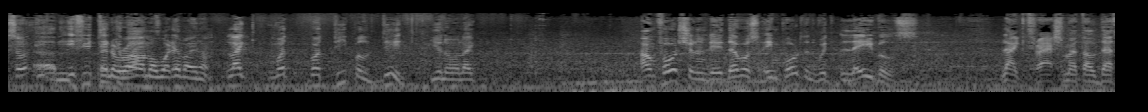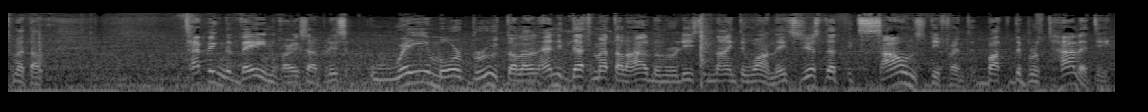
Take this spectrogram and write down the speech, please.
so um, if you think panorama, about whatever you know. like what what people did, you know, like unfortunately that was important with labels like thrash metal, death metal. Tapping the Vein, for example, is way more brutal than any death metal album released in '91. It's just that it sounds different, but the brutality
